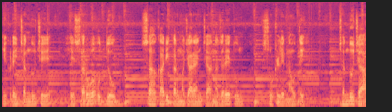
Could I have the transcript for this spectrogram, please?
इकडे चंदूचे हे सर्व उद्योग सहकारी कर्मचाऱ्यांच्या नजरेतून सुटले नव्हते. चंदूच्या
